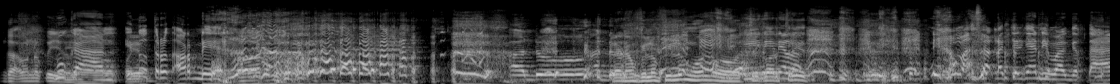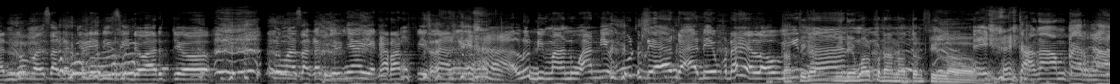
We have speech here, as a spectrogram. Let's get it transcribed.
enggak ono ku ya? Bukan, itu truth order. Aduh, aduh. Nang film-film ngono, trick or treat. Dia masa kecilnya di Magetan, gue masa kecilnya di Sidoarjo. Lu masa kecilnya ya Karangpilang ya. Lu di Manuan ya udah nggak ada yang pernah Halloween. Tapi kan minimal pernah nonton film. Gak ngamper lah,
